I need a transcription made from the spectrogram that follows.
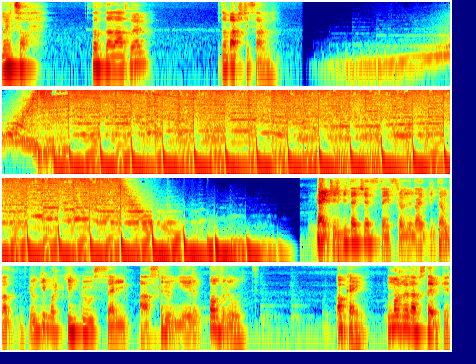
No i co? Co znalazłem? Zobaczcie sami. Hej, cześć, witajcie z tej strony Night, witam was w drugim odcinku z serii Astronir Powrót. Okej, może na wstępie.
